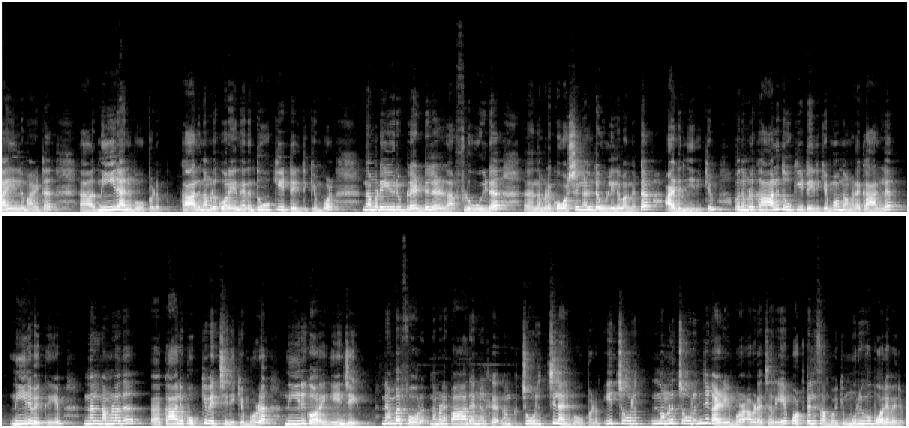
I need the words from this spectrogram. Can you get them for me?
കയ്യിലുമായിട്ട് നീര് അനുഭവപ്പെടും. കാൽ നമ്മൾ കുറേ നേരം തൂക്കിയിട്ടിരിക്കുമ്പോൾ നമ്മുടെ ഈ ഒരു ബ്ലഡിലുള്ള ഫ്ലൂയിഡ് നമ്മുടെ കോശങ്ങളുടെ ഉള്ളിൽ വന്നിട്ട് അടിഞ്ഞിരിക്കും. അപ്പോൾ നമ്മൾ കാൽ തൂക്കിയിട്ടിരിക്കുമ്പോൾ നമ്മുടെ കാലിൽ നീര് വെക്കുകയും എന്നാൽ നമ്മളത് കാൽ പൊക്കി വെച്ചിരിക്കുമ്പോൾ നീര് കുറയുകയും ചെയ്യും. നമ്പർ ഫോർ നമ്മുടെ പാദങ്ങൾക്ക് നമുക്ക് ചൊറിച്ചിൽ അനുഭവപ്പെടും. ഈ ചൊറി നമ്മൾ ചൊറിഞ്ഞ് കഴിയുമ്പോൾ അവിടെ ചെറിയ പൊട്ടൽ സംഭവിക്കും മുറിവ് പോലെ വരും.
